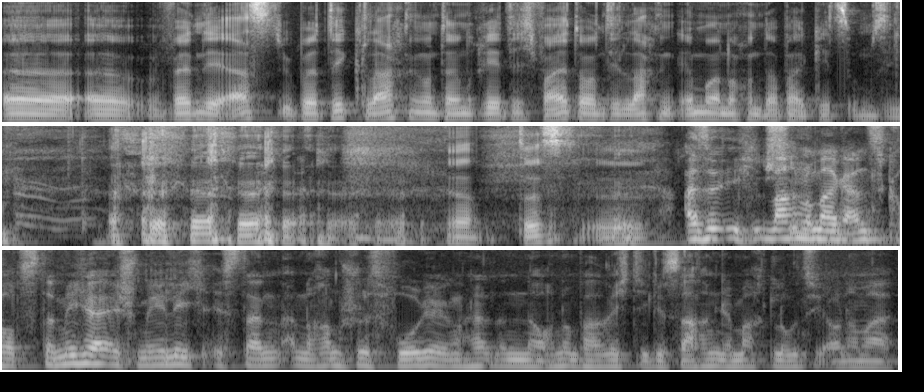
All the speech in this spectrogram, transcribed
Äh, äh, wenn die erst über dick lachen und dann rede ich weiter und die lachen immer noch und dabei geht es um sie. ja, das. Äh, Also ich mache schön. noch mal ganz kurz. Der Michael Schmelig ist dann noch am Schluss vorgegangen und hat dann auch noch ein paar richtige Sachen gemacht. Lohnt sich auch noch mal,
